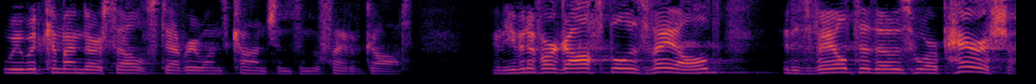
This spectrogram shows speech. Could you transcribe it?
we would commend ourselves to everyone's conscience in the sight of God. And even if our gospel is veiled, it is veiled to those who are perishing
